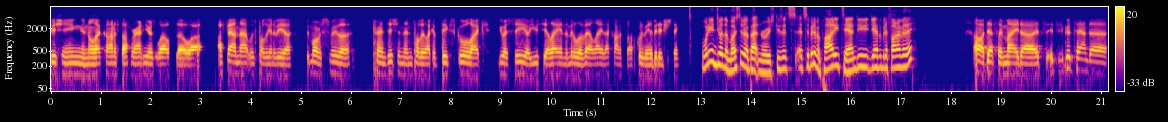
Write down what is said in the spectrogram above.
fishing and all that kind of stuff around here as well. So uh, I found that was probably going to be a bit more of a smoother transition than probably like a big school like USC or UCLA in the middle of LA. That kind of stuff could have been a bit interesting. What do you enjoy the most about Baton Rouge? Because it's it's a bit of a party town. Do you do you have a bit of fun over there? Oh, definitely, mate. Uh, it's it's a good town to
